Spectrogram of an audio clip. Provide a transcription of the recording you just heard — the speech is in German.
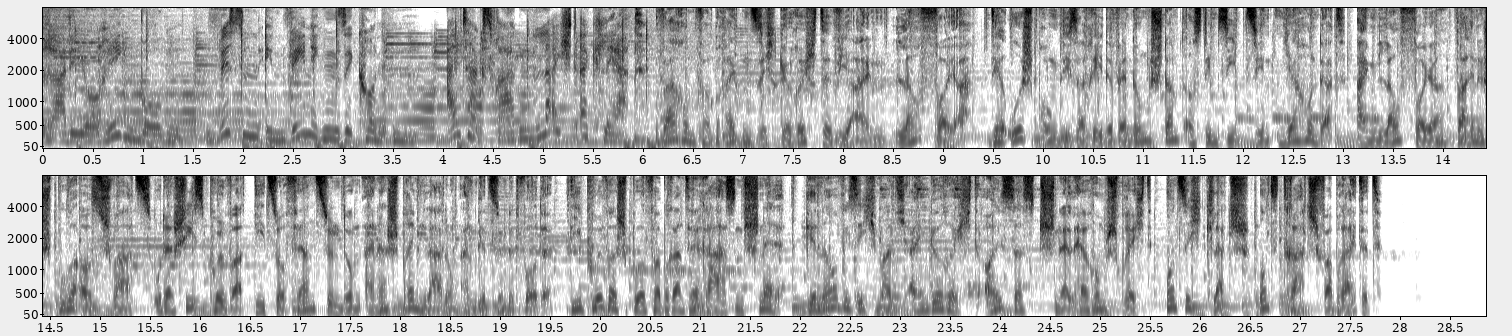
Radio Regenbogen. Wissen in wenigen Sekunden. Alltagsfragen leicht erklärt. Warum verbreiten sich Gerüchte wie ein Lauffeuer? Der Ursprung dieser Redewendung stammt aus dem 17. Jahrhundert. Ein Lauffeuer war eine Spur aus Schwarz oder Schießpulver, die zur Fernzündung einer Sprengladung angezündet wurde. Die Pulverspur verbrannte rasend schnell, genau wie sich manch ein Gerücht äußerst schnell herumspricht und sich Klatsch und Tratsch verbreitet.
